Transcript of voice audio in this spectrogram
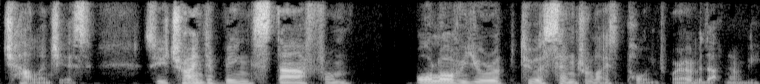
challenges. So you're trying to bring staff from all over Europe to a centralized point, wherever that may be.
